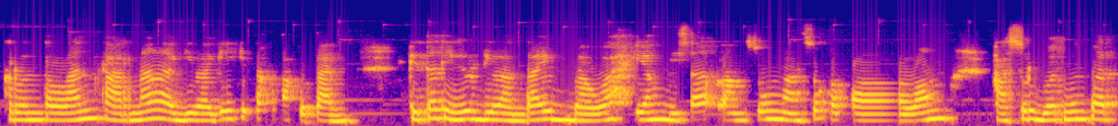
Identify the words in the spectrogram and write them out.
keruntelan karena lagi-lagi kita ketakutan. Kita tidur di lantai bawah yang bisa langsung masuk ke kolong kasur buat ngumpet.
